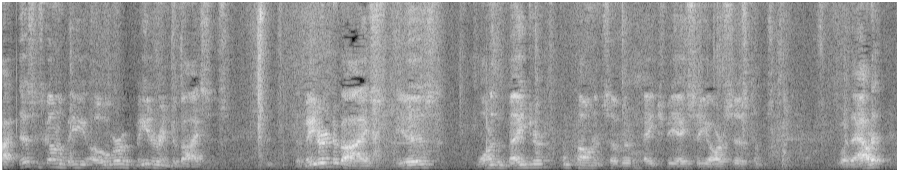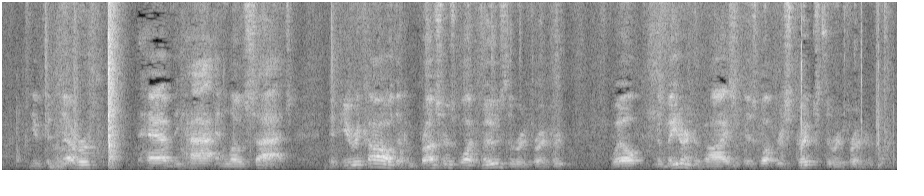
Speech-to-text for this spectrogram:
Right, this is going to be over metering devices. The metering device is one of the major components of the HVACR systems. Without it, you could never have the high and low sides. If you recall, the compressor is what moves the refrigerant. Well, the metering device is what restricts the refrigerant.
